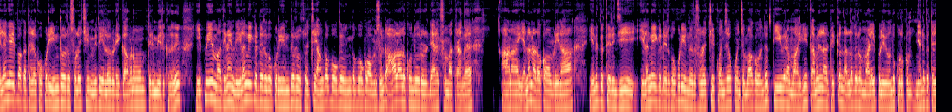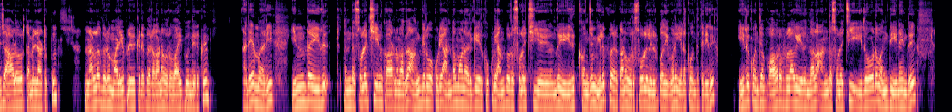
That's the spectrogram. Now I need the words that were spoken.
இலங்கை பக்கத்தில் இருக்கக்கூடிய இந்த ஒரு சுழற்சியின் மீது எல்லோருடைய கவனமும் திரும்பி இருக்கிறது. இப்பயும் பார்த்திங்கன்னா இந்த இலங்கை கிட்ட இருக்கக்கூடிய இந்த ஒரு சுழற்சி அங்கே போகும் இங்கே போகும் அப்படின்னு சொல்லிட்டு ஆளாளுக்கு வந்து ஒரு டேரக்ஷன் மாற்றுறாங்க ஆனால் என்ன நடக்கும் அப்படின்னா எனக்கு தெரிஞ்சு இலங்கை கிட்ட இருக்கக்கூடிய இந்த ஒரு சுழற்சி கொஞ்சம் கொஞ்சமாக வந்து தீவிரமாகி தமிழ்நாட்டுக்கு நல்லதொரு மழைப்பொழிவு வந்து கொடுக்கும். எனக்கு தெரிஞ்சு ஆல் ஓவர் தமிழ்நாட்டுக்கும் நல்லதொரு மழைப்பொழிவு கிடைப்பதற்கான ஒரு வாய்ப்பு வந்து இருக்குது அதே மாதிரி இந்த இது இந்த சுழற்சியின் காரணமாக அங்கே இருக்கக்கூடிய அந்தமான அருகே இருக்கக்கூடிய அந்த ஒரு சுழற்சியை வந்து இது கொஞ்சம் இழுப்பதற்கான ஒரு சூழல் இருப்பதை போல எனக்கு வந்து தெரியுது. இது கொஞ்சம் பவர்ஃபுல்லாக இருந்தால் அந்த சுழற்சி இதோடு வந்து இணைந்து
